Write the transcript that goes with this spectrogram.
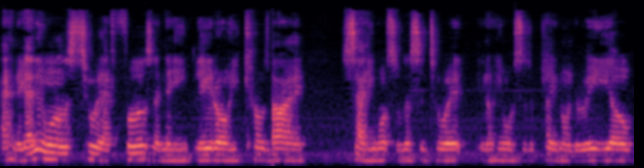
And the guy didn't want to listen to it at first, and then he, later on he comes by, decide he wants to listen to it. You know, he wants to play it on the radio,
